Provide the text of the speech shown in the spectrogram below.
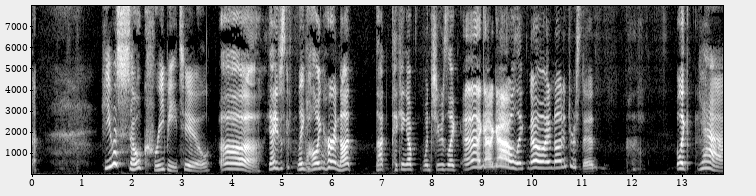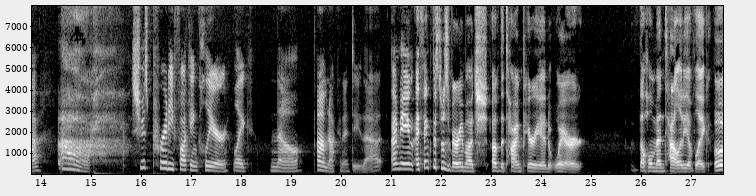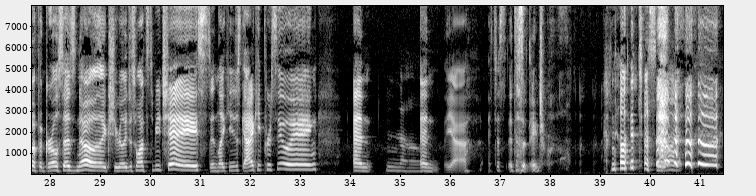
He was so creepy too. Uh, yeah, he just kept Like- following her and not not picking up when she was like, eh, "I gotta go." Like, no, I'm not interested. Like, Yeah. ah, She was pretty fucking clear. Like, no, I'm not gonna do that. I mean, I think this was very much of the time period where the whole mentality of like, oh, if a girl says no, like she really just wants to be chased, and like you just gotta keep pursuing, and No. and yeah, it just it doesn't age well. no, it does not.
